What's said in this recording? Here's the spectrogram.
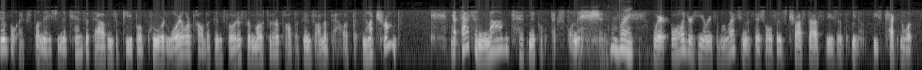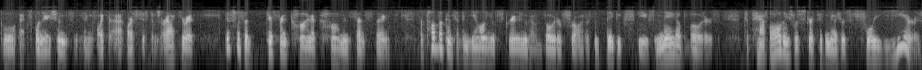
simple explanation that tens of thousands of people who were loyal Republicans voted for most of the Republicans on the ballot, but not Trump. Now, that's a non-technical explanation. Right. Where all you're hearing from election officials is trust us. These are, the, you know, these technical explanations and things like that. Our systems are accurate. This was a different kind of common sense thing. Republicans have been yelling and screaming about voter fraud as a big excuse, made up voters to pass all these restrictive measures for years.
